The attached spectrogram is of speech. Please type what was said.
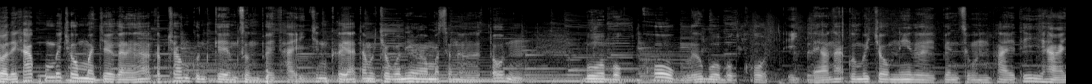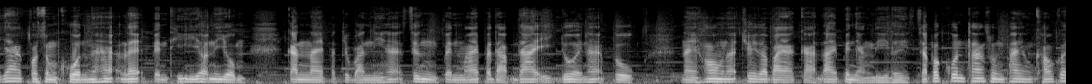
สวัสดีครับคุณผู้ชมมาเจอกันนะครับกับช่องคุณเกมสุนไปไทยอีกเช่นเคยนะท่านผู้ชมวันนี้เรามาเสนอต้นบัวบกโคกหรือบัวบกโขดอีกแล้วนะคุณผู้ชมนี่เลยเป็นสมุนไพรที่หายากพอสมควรนะฮะและเป็นที่ยอดนิยมกันในปัจจุบันนี้ฮะซึ่งเป็นไม้ประดับได้อีกด้วยนะฮะปลูกในห้องนะช่วยระบายอากาศได้เป็นอย่างดีเลยสรรพคุณทางสมุนไพรของเขาก็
